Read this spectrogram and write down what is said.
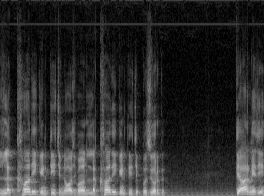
ਲੱਖਾਂ ਦੀ ਗਿਣਤੀ 'ਚ ਨੌਜਵਾਨ ਲੱਖਾਂ ਦੀ ਗਿਣਤੀ 'ਚ ਬਜ਼ੁਰਗ ਤਿਆਰ ਨੇ ਜੀ।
